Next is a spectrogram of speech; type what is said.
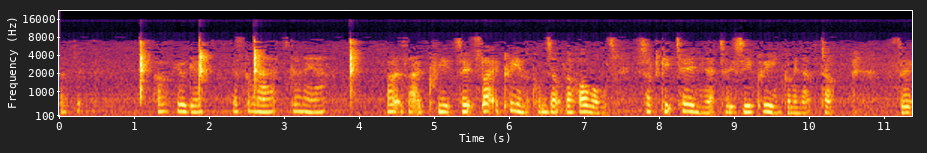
That's it. Here. Let's go now. Let's go now. Oh, it's like a cream. So it's like a cream that comes out of the holes. You just have to keep turning it till you see a cream coming out the top. So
